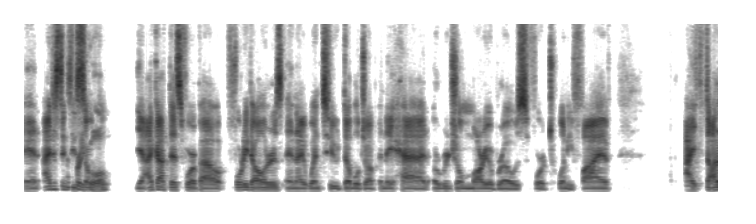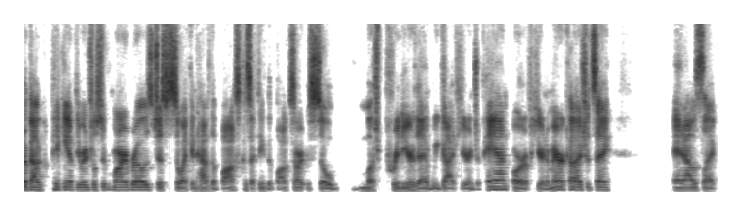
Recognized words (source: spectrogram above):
And I just think he's so cool. cool. Yeah, I got this for about forty dollars, and I went to Double Jump, and they had original Mario Bros for twenty five. I thought about picking up the original Super Mario Bros. just so I can have the box because I think the box art is so much prettier than we got here in Japan or here in America, I should say. And I was like,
